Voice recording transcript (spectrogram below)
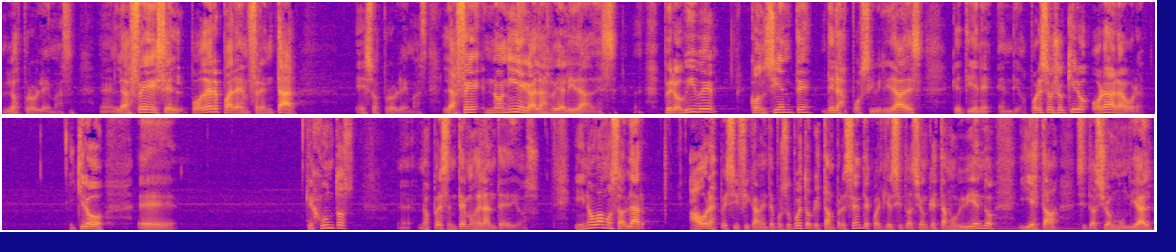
los problemas. Eh, la fe es el poder para enfrentar esos problemas. La fe no niega las realidades, pero vive consciente de las posibilidades que tiene en Dios. Por eso yo quiero orar ahora. Y quiero eh, que juntos nos presentemos delante de Dios. Y no vamos a hablar ahora específicamente. Por supuesto que están presentes cualquier situación que estamos viviendo y esta situación mundial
